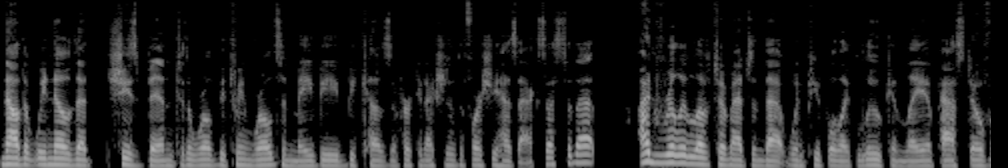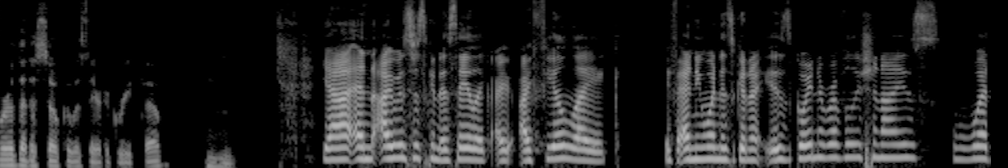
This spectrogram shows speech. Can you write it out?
now that we know that she's been to the world between worlds and maybe because of her connection to the force she has access to that i'd really love to imagine that when people like luke and leia passed over that ahsoka was there to greet them mhm. Yeah, and I was just gonna say, like, I I feel like if anyone is gonna is going to revolutionize what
